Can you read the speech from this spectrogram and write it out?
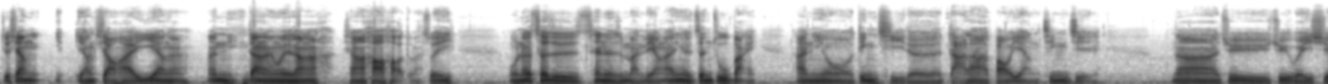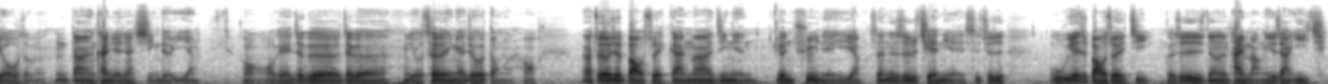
就像养小孩一样啊。那你当然会让他想要好好的嘛。所以我那个车子真的是蛮亮啊，因为珍珠白啊，你有定期的打蜡保养清洁，那去去维修什么，当然看起来像新的一样哦。OK，这个这个有车的应该就会懂了哦。那最后就是报税，干嘛？今年跟去年一样，甚至是不是前年也是，就是五月是报税季，可是真的太忙，就这样疫情。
